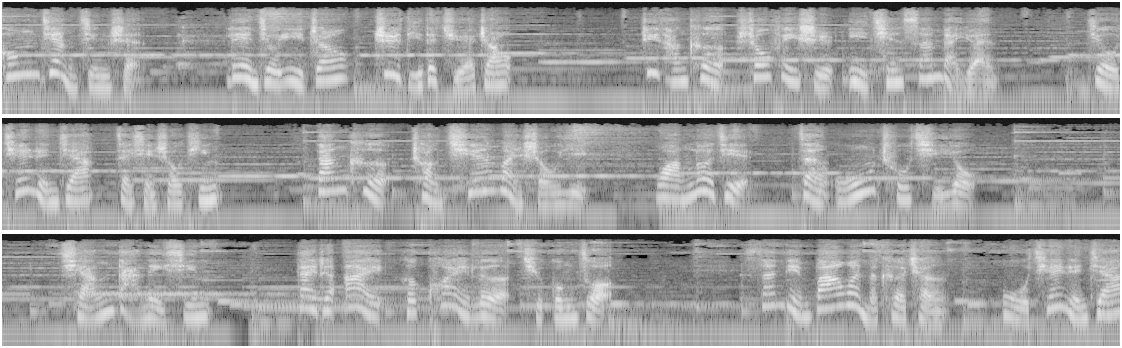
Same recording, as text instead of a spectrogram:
工匠精神，练就一招制敌的绝招。这堂课收费是一千三百元，九千人家在线收听，单课创千万收益，网络界暂无出其右。强大内心，带着爱和快乐去工作，三点八万的课程，五千人家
